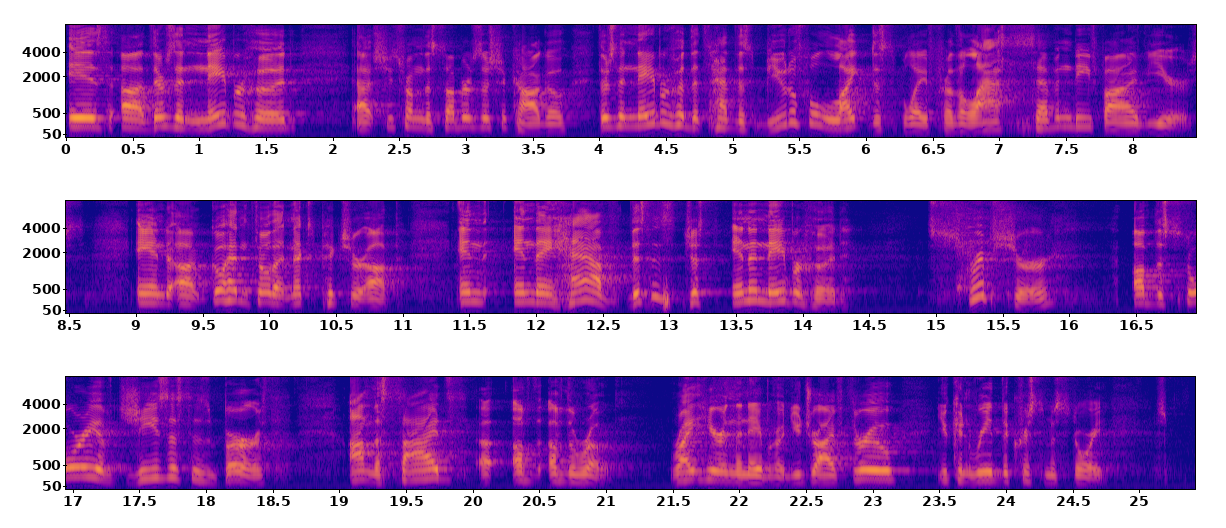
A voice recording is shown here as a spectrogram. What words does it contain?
is uh, there's a neighborhood. Uh, she's from the suburbs of Chicago. There's a neighborhood that's had this beautiful light display for the last 75 years. And uh, go ahead and throw that next picture up. And, and they have, this is just in a neighborhood, scripture of the story of Jesus' birth on the sides uh, of, of the road, right here in the neighborhood. You drive through, you can read the Christmas story.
